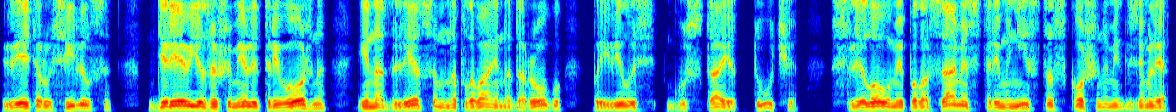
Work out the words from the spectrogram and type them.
Ветер усилился, деревья зашумели тревожно, и над лесом, наплывая на дорогу, появилась густая туча с лиловыми полосами, стремнисто скошенными к земле.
